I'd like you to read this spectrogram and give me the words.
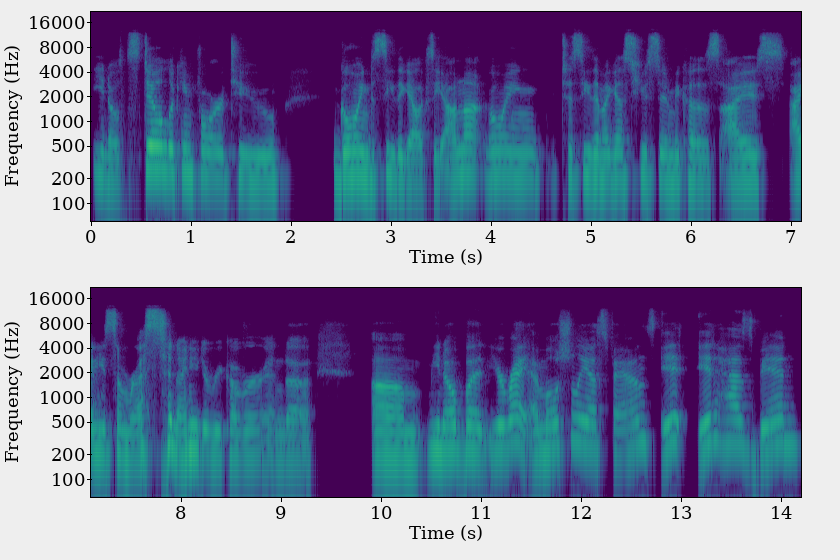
you know, still looking forward to going to see the Galaxy. I'm not going to see them against Houston because I I need some rest and I need to recover and uh um you know, but you're right. Emotionally as fans, it it has been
